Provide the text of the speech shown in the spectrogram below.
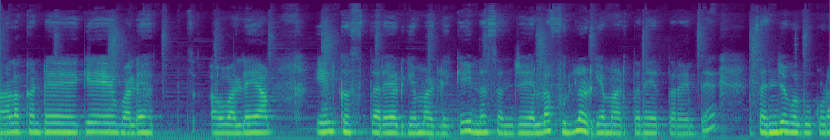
ನಾಲ್ಕು ಗಂಟೆಗೆ ಒಲೆ ಹತ್ ಒಲೆಯ ಏನು ಕಸ್ತಾರೆ ಅಡುಗೆ ಮಾಡಲಿಕ್ಕೆ, ಇನ್ನು ಸಂಜೆ ಎಲ್ಲ ಫುಲ್ ಅಡುಗೆ ಮಾಡ್ತಾನೆ ಇರ್ತಾರೆ ಅಂತೆ. ಸಂಜೆವರೆಗೂ ಕೂಡ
